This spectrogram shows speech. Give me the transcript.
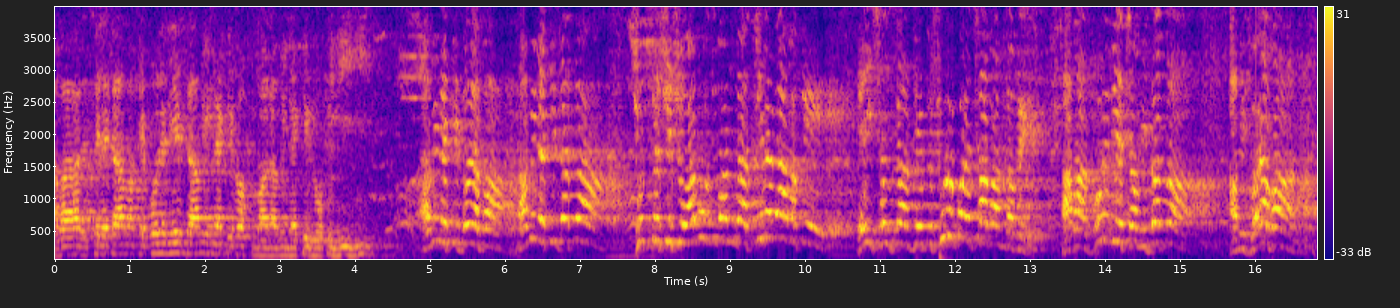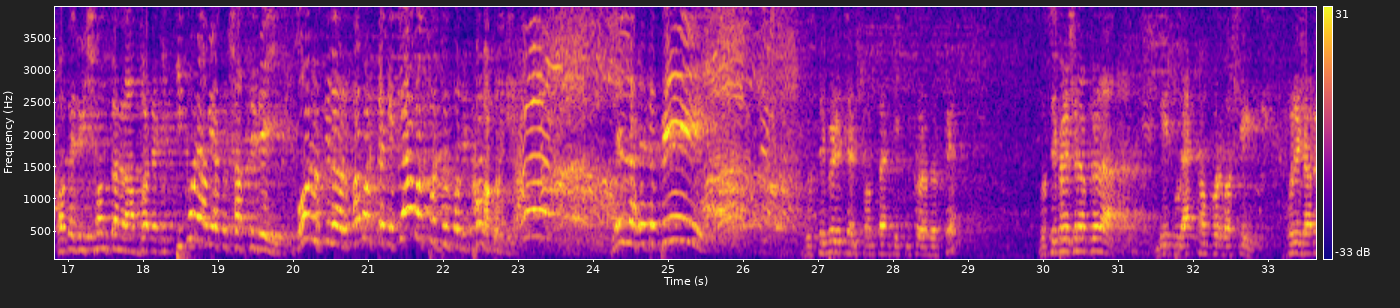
আবার ছেলেটা আমাকে বলে দিয়েছে, আমি নাকি রহমান, আমি নাকি রফি আমি নাকি দয়াবা আমি নাকি দাতা। ছোট্ট শিশু আবুজ বান্দা, চিনে না আমাকে। এই সন্তান যেহেতু শুরু করেছে আমার নামে, আবার বলে দিয়েছে, আমি দাতা। আমি দয়াবান। অতএব এই সন্তানের আব্বাটাকে কি করে আমি এত শাস্তি দেই? ওর উসিলার খবরটাকে কেমন পর্যন্ত আমি ক্ষমা করে দিই বুঝতে পেরেছেন সন্তানকে কি করা দরকার? বুঝতে পেরেছেন আপনারা? মিরপুর এক নম্বর বসে ভুলে যাবেন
